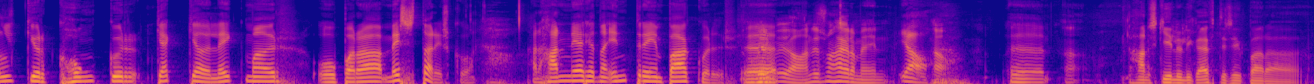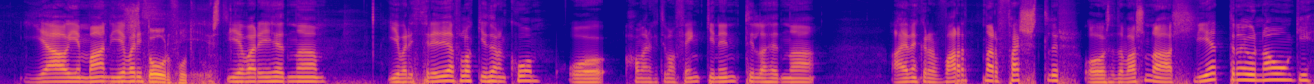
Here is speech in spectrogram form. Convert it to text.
algjör kongur geggjaður leikmaður og bara meistari sko hann, hann er hérna indregin bakverður uh, Við- Já, hann er svona hægra megin. Já. Já. uh, hann skilur líka eftir sig bara já ég man ég var í Ég var í hérna ég var í þriðja flokki þegar hann kom og hann var einhvern tíma fenginn inn til að hérna æfa einhverjar varnarfæslur og þetta var svona hlétrægur náungi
